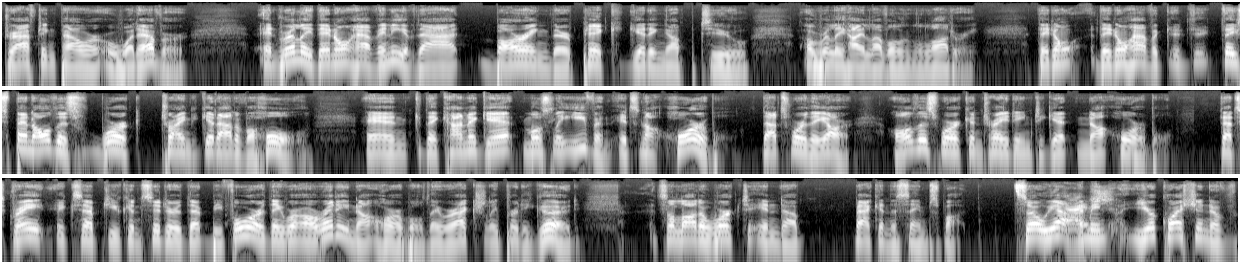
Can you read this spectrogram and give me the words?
drafting power, or whatever. And really, they don't have any of that, barring their pick getting up to a really high level in the lottery. They don't. They don't have a. They spend all this work trying to get out of a hole, and they kind of get mostly even. It's not horrible. That's where they are. All this work and trading to get not horrible. That's great, except you consider that before they were already not horrible. They were actually pretty good. It's a lot of work to end up back in the same spot. So yeah, Yeah, I I mean, should- your question of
